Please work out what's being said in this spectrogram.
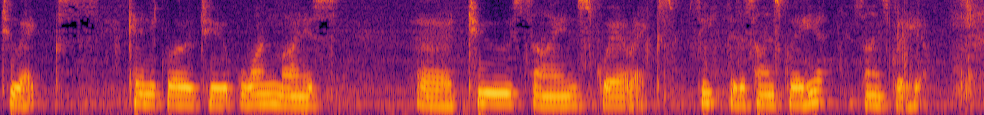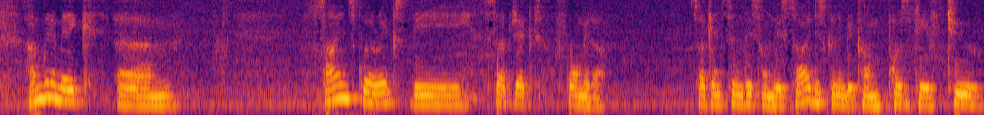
2x can equal to 1 minus uh, 2 sine square x. See, there's a sine square here, a sine square here. I'm going to make um, sine square x the subject formula. So I can send this on this side. It's going to become positive 2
